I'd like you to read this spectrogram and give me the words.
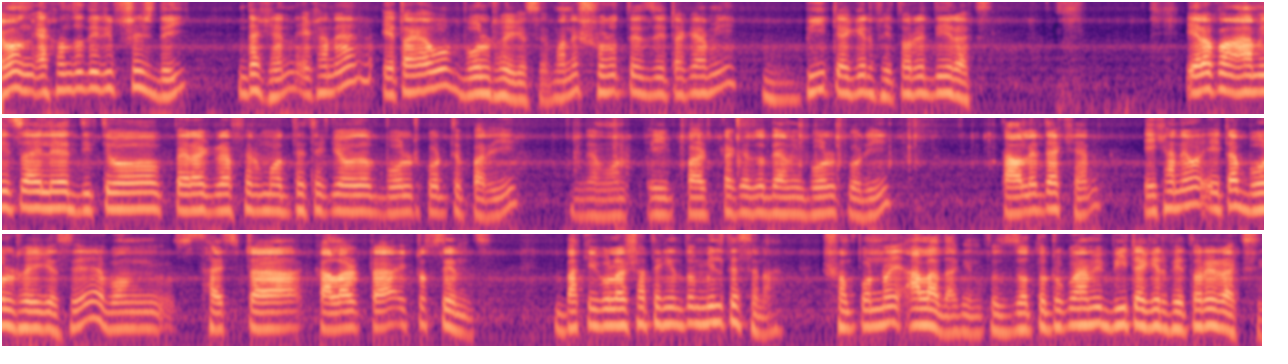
এবং এখন যদি রিফ্রেশ দিই দেখেন, এখানে এটাও বোল্ড হয়ে গেছে। মানে শুরুতে যেটাকে আমি বি ট্যাগের ভিতরে দিয়ে রাখছি। এরকম আমি চাইলে দ্বিতীয় প্যারাগ্রাফের মধ্যে থেকেও বোল্ড করতে পারি। যেমন এই পার্টটাকে যদি আমি বোল্ড করি, তাহলে দেখেন, এখানেও এটা বোল্ড হয়ে গেছে এবং সাইজটা কালারটা একটু চেঞ্জ বাকিগুলোর সাথে কিন্তু মিলতেছে না। সম্পূর্ণই আলাদা কিন্তু, যতটুকু আমি বি ট্যাগের ভেতরে রাখছি।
